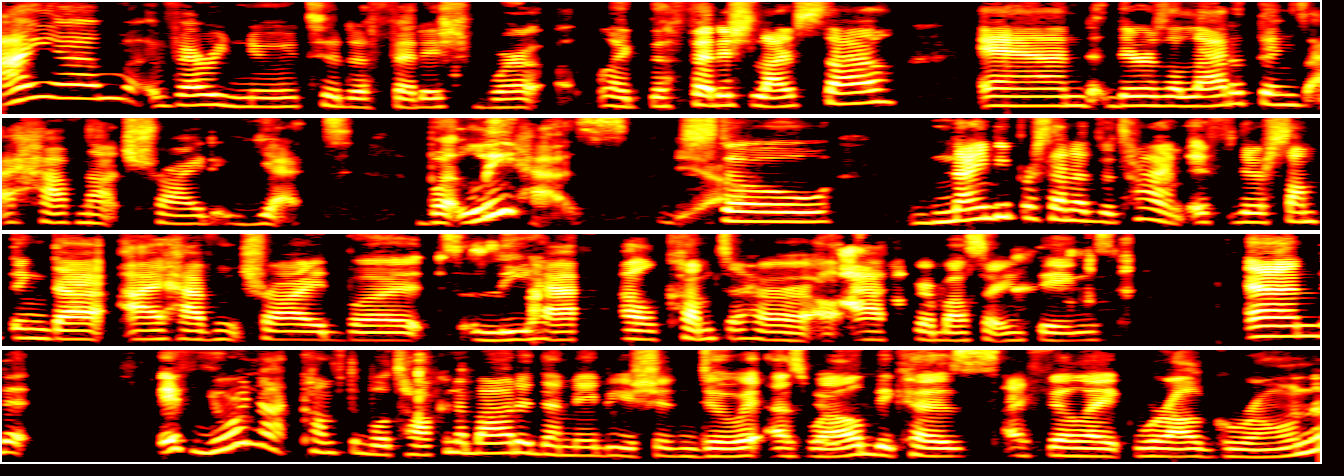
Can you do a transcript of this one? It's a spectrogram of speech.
I am very new to the fetish world, like the fetish lifestyle, and there's a lot of things I have not tried yet, but Lee has. Yeah. So 90% of the time, if there's something that I haven't tried, but Lee has, I'll come to her, I'll ask her about certain things. And if you're not comfortable talking about it, then maybe you shouldn't do it as well, because I feel like we're all grown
